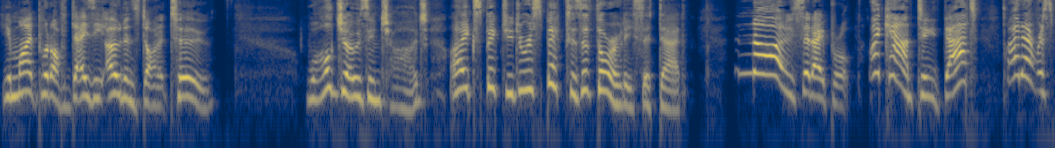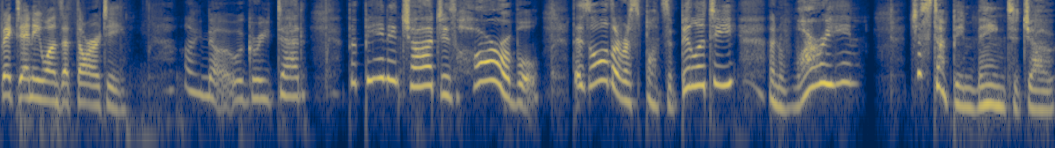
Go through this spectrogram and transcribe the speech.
You might put off Daisy Odensdottir too. While Joe's in charge, I expect you to respect his authority, said Dad. No, said April. I can't do that. I don't respect anyone's authority. I know, agreed Dad, but being in charge is horrible. There's all the responsibility and worrying. Just don't be mean to Joe.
